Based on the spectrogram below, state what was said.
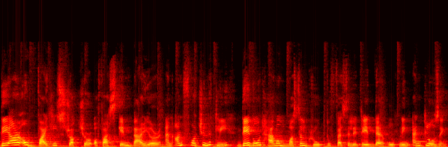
They are a vital structure of our skin barrier and unfortunately, they don't have a muscle group to facilitate their opening and closing.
